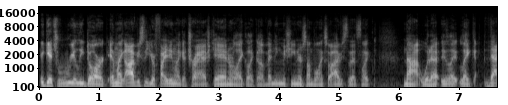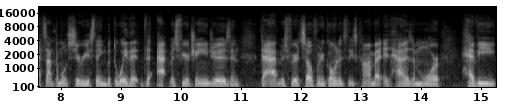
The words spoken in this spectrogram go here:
it gets really dark. And like obviously you're fighting like a trash can or like like a vending machine or something like so obviously that's like not whatever like like that's not the most serious thing but the way that the atmosphere changes and the atmosphere itself when you're going into these combat it has a more heavy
